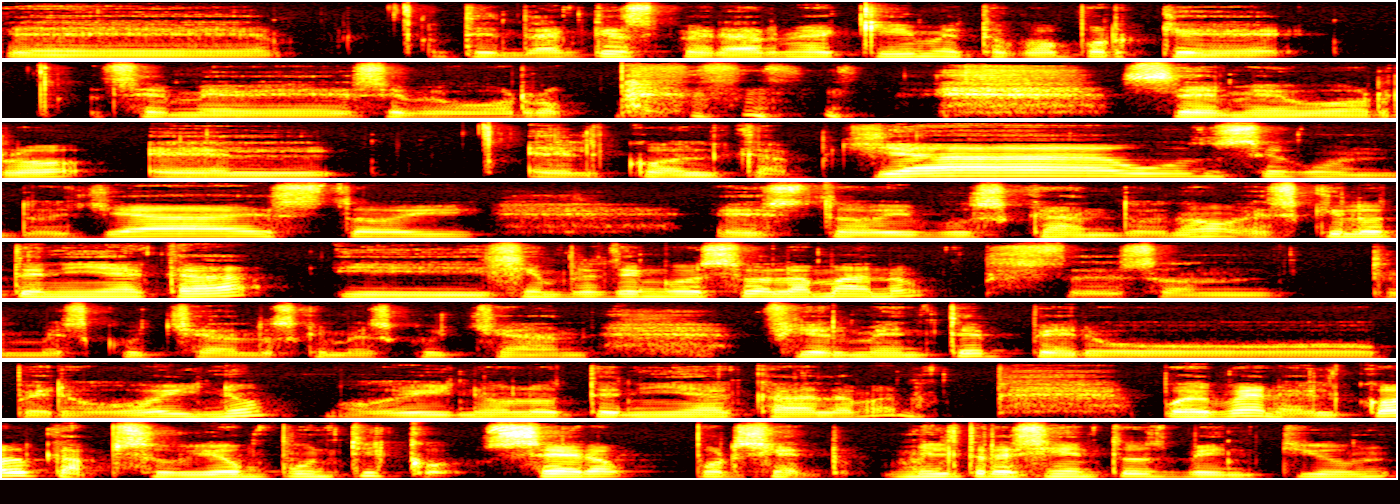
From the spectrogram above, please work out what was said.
eh, tendrán que esperarme aquí, me tocó porque se me, se me borró, se me borró el, el Colcap. Ya un segundo, ya estoy estoy buscando, ¿no? Es que lo tenía acá y siempre tengo eso a la mano, pues son me escuchan los que me escuchan fielmente, pero pero hoy no, hoy no lo tenía acá a la mano. Pues bueno, el Colcap subió un puntico, 0%, 1321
